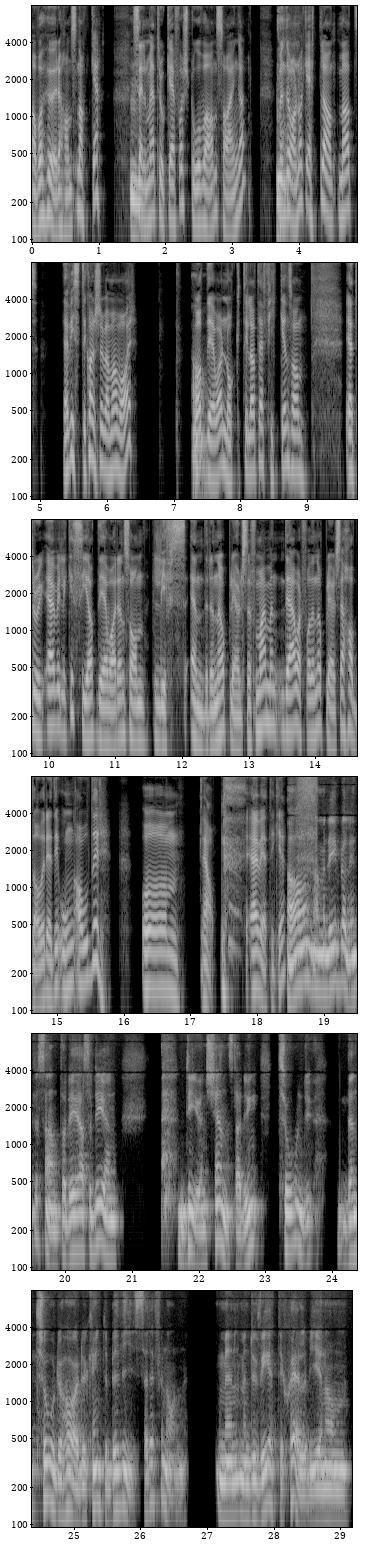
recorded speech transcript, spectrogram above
av å høre han snakke, mm. selv om jeg tror ikke jeg forsto hva han sa engang. Men det var nok et eller annet med at jeg visste kanskje hvem han var, og at det var nok til at jeg fikk en sånn jeg, tror, jeg vil ikke si at det var en sånn livsendrende opplevelse for meg, men det er i hvert fall en opplevelse jeg hadde allerede i ung alder. Och ja, jag vet inte. Ja, nej, men det är väldigt intressant och det är, alltså, det är, en, det är ju en känsla. Det är en, tron, du, den tro du har, du kan inte bevisa det för någon. Men, men du vet det själv genom,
